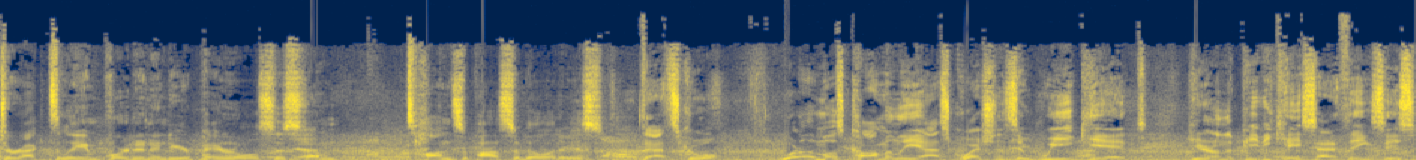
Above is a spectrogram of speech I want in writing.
directly imported into your payroll system. Tons of possibilities. That's cool. One of the most commonly asked questions that we get here on the PDK side of things is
